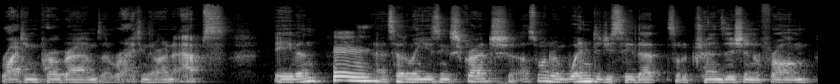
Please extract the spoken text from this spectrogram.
writing programs and writing their own apps, even, mm. and certainly using Scratch. I was wondering when did you see that sort of transition from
